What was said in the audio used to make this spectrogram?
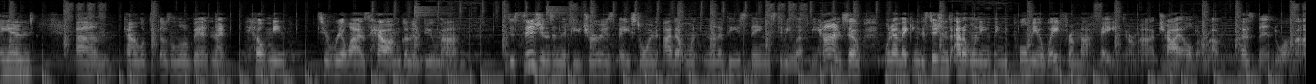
and um, kind of looked at those a little bit, and that helped me to realize how I'm going to do my decisions in the future is based on I don't want none of these things to be left behind. So when I'm making decisions, I don't want anything to pull me away from my faith or my child or my husband or my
